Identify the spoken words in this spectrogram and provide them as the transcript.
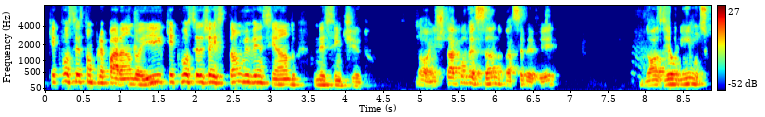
O que, que vocês estão preparando aí? O que, que vocês já estão vivenciando nesse sentido? A gente está conversando com a CBV, nós reunimos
